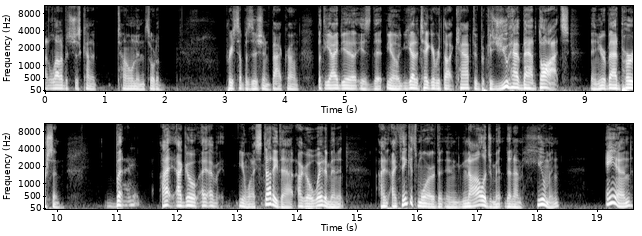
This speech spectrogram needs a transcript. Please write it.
A lot of it's just kind of tone and sort of presupposition background. But the idea is that you know you got to take every thought captive because you have bad thoughts and you're a bad person. But Right. I, I go, I, I, you know, when I study that, I go, wait a minute. I, I think it's more of an acknowledgement that I'm human, and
